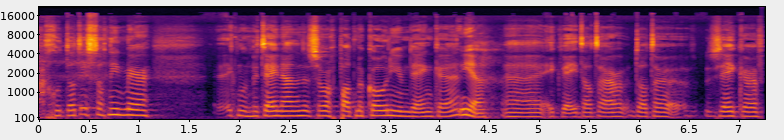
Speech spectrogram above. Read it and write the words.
maar goed, dat is toch niet meer... Ik moet meteen aan het zorgpad Meconium denken. Ja, Eh, ik weet dat er, dat er zeker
